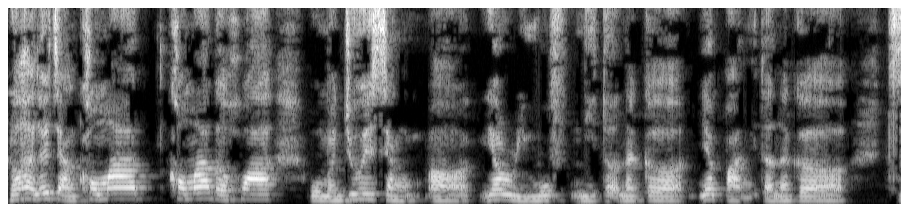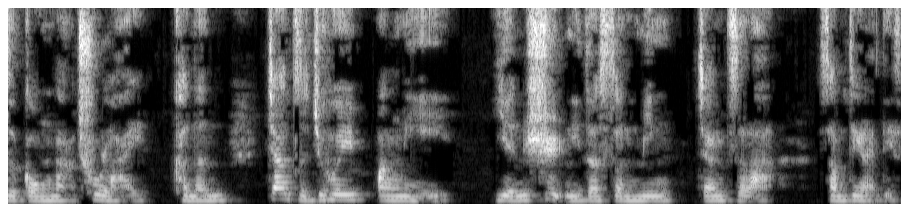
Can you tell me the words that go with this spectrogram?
然后他就讲 coma coma 的话，我们就会想呃要 remove 你的那个，要把你的那个子宫拿出来，可能这样子就会帮你延续你的生命，这样子啦，something like this。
